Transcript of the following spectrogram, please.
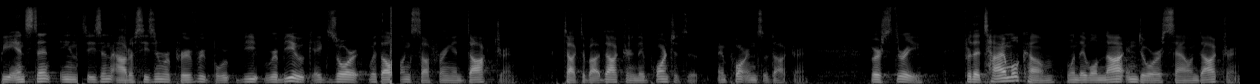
be instant, in season, out of season, reprove, rebu- rebuke, exhort with all long suffering and doctrine. We talked about doctrine, the importance of, doctrine. Verse 3 For the time will come when they will not endure sound doctrine,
